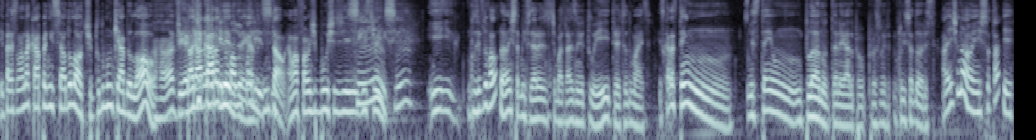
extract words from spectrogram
E parece lá na capa inicial do LoL. Tipo, todo mundo que abre o LoL Aham, vê dá cara de cara dele, tá ligado? ali, sim. Então, é uma forma de boost de, de Sim, stream. sim. E, inclusive, do Valorant também fizeram esse tempo atrás no Twitter e tudo mais. Esses caras têm um... Eles têm um plano, tá ligado? Pro, pros influenciadores. A gente não, a gente só tá ali.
